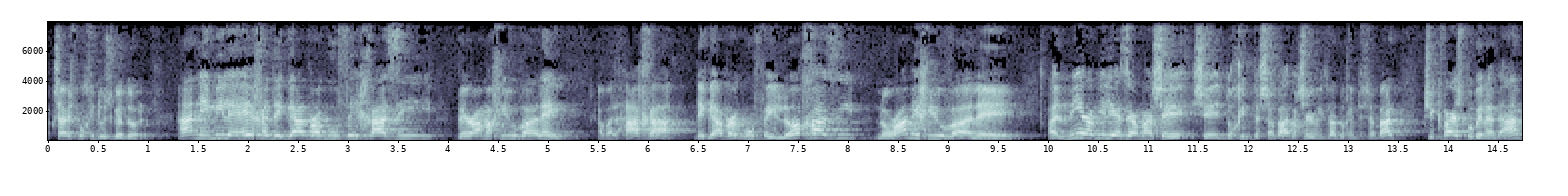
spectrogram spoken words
עכשיו יש פה חידוש גדול. הני מילי איכא דגברא גופי חזי ורמא חיובה עלי. אבל הכא דגברא גופי לא חזי, לא רמי חיובה עלי. על מי רבי אליעזר אמר ש, שדוחים את השבת, מכשירים מצוות דוחים את השבת? כשכבר יש פה בן אדם,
